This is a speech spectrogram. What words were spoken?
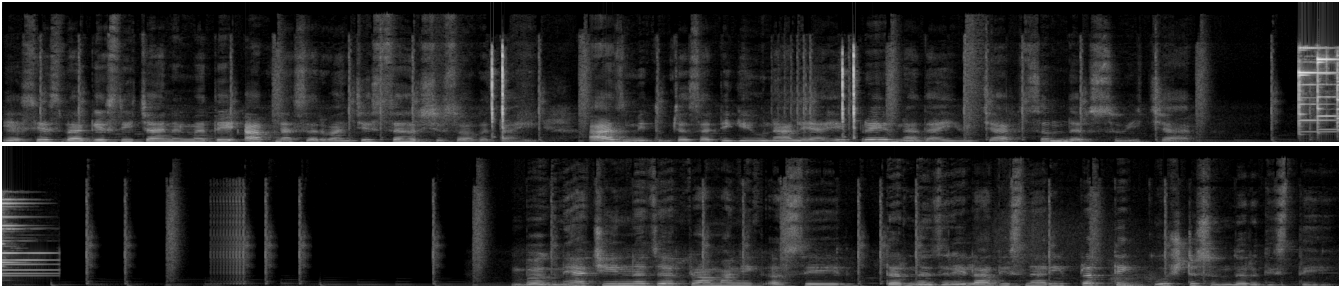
एस एस भाग्यश्री चॅनलमध्ये आपणा सर्वांचे सहर्ष स्वागत आहे. आज मी तुमच्यासाठी घेऊन आले आहे प्रेरणादायी विचार सुंदर सुविचार. बघण्याची नजर प्रामाणिक असेल तर नजरेला दिसणारी प्रत्येक गोष्ट सुंदर दिसते.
